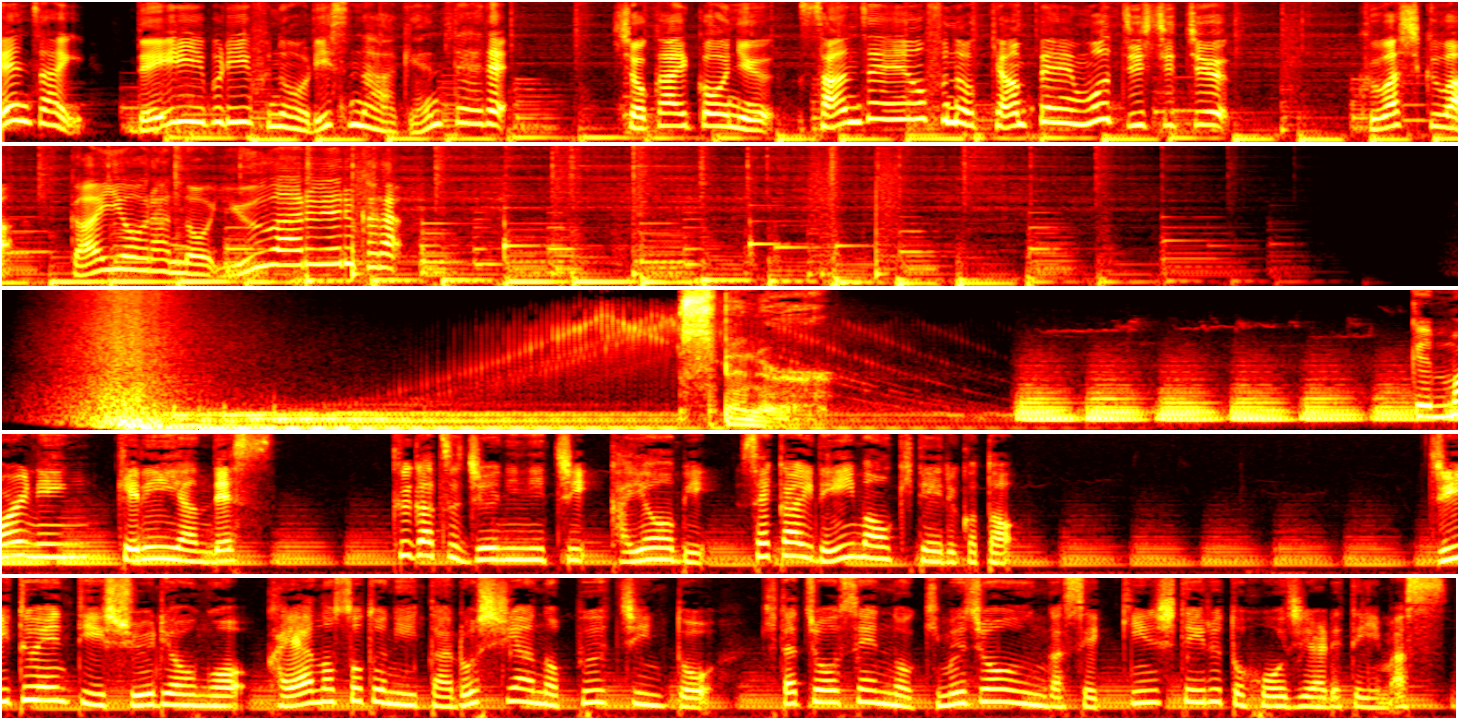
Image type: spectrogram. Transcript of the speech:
現在デイリーブリーフのリスナー限定で初回購入3000円オフのキャンペーンを実施中。詳しくは概要欄の URL から。Good morning, ケリーアンです。9月12日火曜日世界で今起きていること G20 終了後、蚊帳の外にいたロシアのプーチンと北朝鮮の金正恩が接近していると報じられています。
